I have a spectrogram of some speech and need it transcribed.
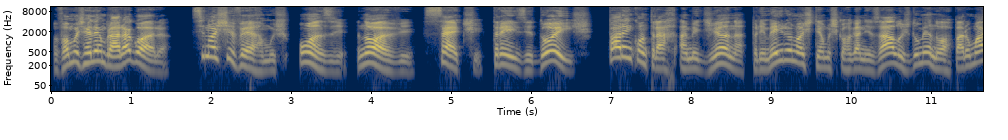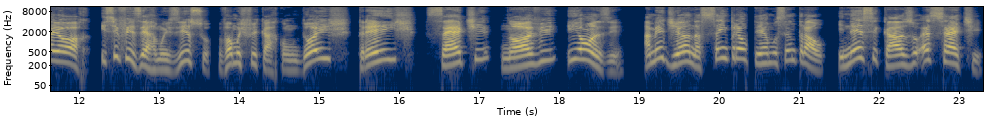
vamos relembrar agora. Se nós tivermos 11, 9, 7, 3 e 2, para encontrar a mediana, primeiro nós temos que organizá-los do menor para o maior. E se fizermos isso, vamos ficar com 2, 3, 7, 9 e 11. A mediana sempre é o termo central, e, nesse caso, é 7.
